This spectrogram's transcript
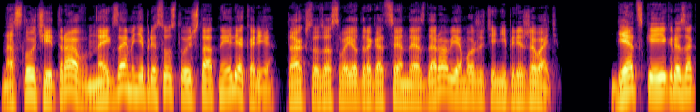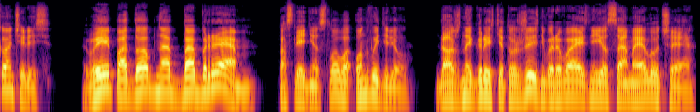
На случай травм на экзамене присутствуют штатные лекари, так что за свое драгоценное здоровье можете не переживать. Детские игры закончились. Вы, подобно бобрам, последнее слово он выделил, должны грызть эту жизнь, вырывая из нее самое лучшее.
